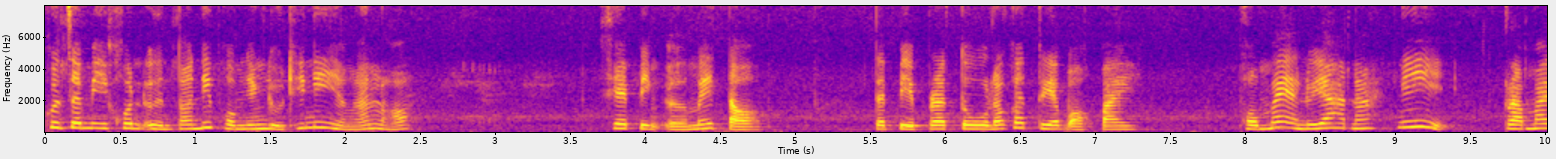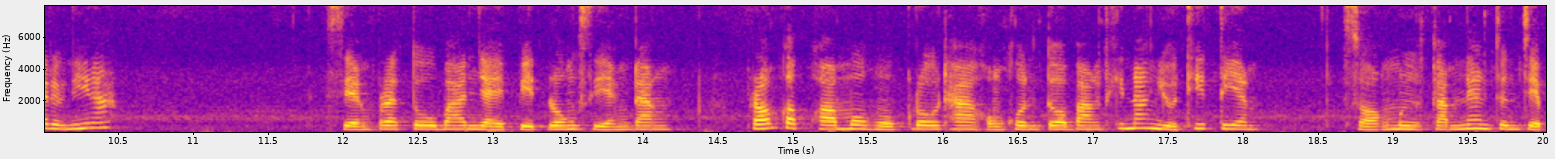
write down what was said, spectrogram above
คุณจะมีคนอื่นตอนที่ผมยังอยู่ที่นี่อย่างนั้นเหรอ เชยปิงเอ๋อไม่ตอบ แต่ปิดประตูแล้วก็เตรียมออกไป ผมไม่อนุญาตนะ นี่ กลับมาเดี๋ยวนี้นะ เสียงประตูบานใหญ่ปิดลงเสียงดัง พร้อมกับความโมโหโกรธาของคนตัวบางที่นั่งอยู่ที่เตียง สองมือกำแน่นจนเจ็บ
